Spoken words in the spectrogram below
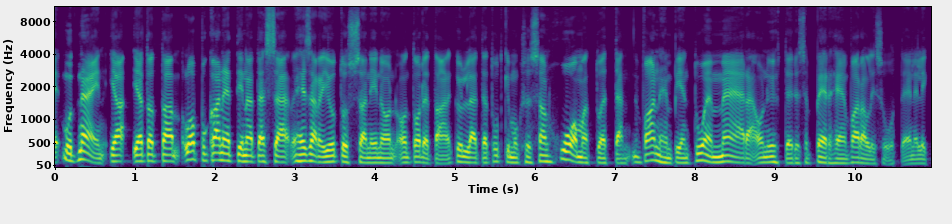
et, mut näin. Ja, ja tota, loppukaneettina tässä Hesarin jutussa niin on, on todetaan kyllä, että tutkimuksessa on huomattu, että vanhempien tuen määrä on yhteydessä perheen varallisuuteen. Eli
